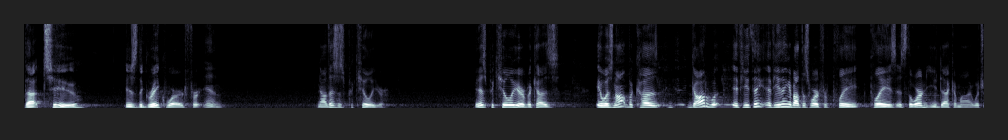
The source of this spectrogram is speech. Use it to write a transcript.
that two is the Greek word for in. Now, this is peculiar. It is peculiar because it was not because God, would if you think, if you think about this word for please, please it's the word eudekomai, which,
